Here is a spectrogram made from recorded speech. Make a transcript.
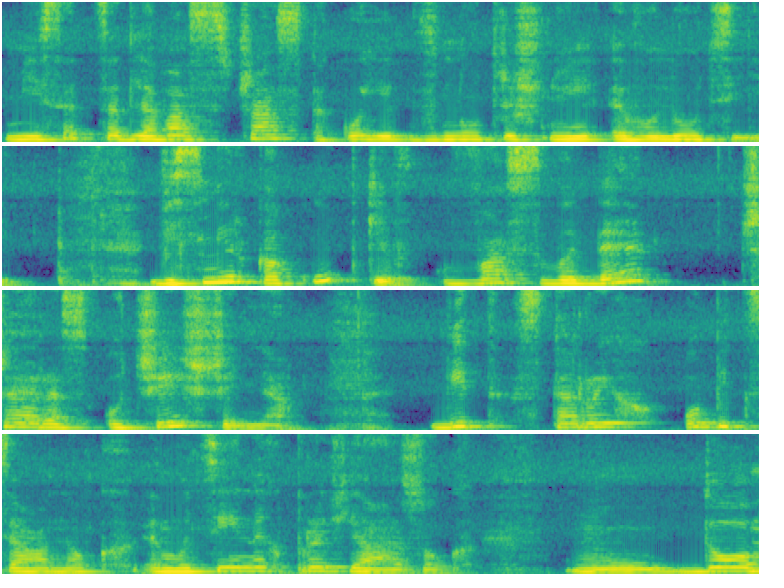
місяць це для вас час такої внутрішньої еволюції. Вісьмірка кубків вас веде через очищення від старих обіцянок, емоційних прив'язок до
